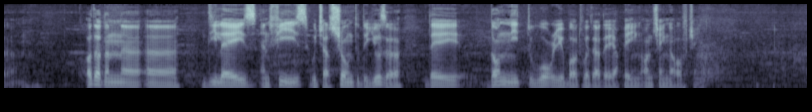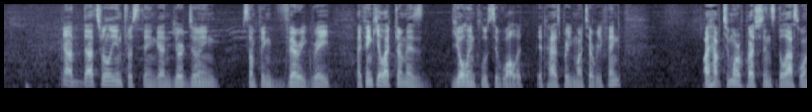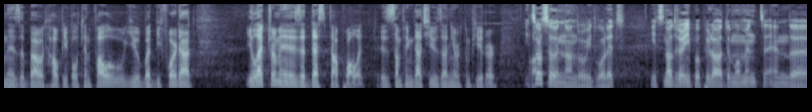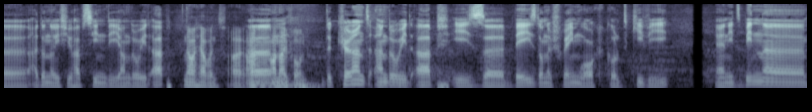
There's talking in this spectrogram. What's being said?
other than uh, uh, delays and fees, which are shown to the user, they don't need to worry about whether they are paying on chain or off chain. Yeah, that's really interesting, and you're doing something very great. I think Electrum is the all-inclusive wallet. It has pretty much everything. I have two more questions. The last one is about how people can follow you, but before that, Electrum is a desktop wallet. Is something that you use on your computer. It's also an Android wallet. it's not very popular at the moment, and uh, I don't know if you have seen the Android app. No, I haven't. I, I'm on Um, iPhone. The current Android app is uh, based on a framework called Kivy, and it's been uh,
